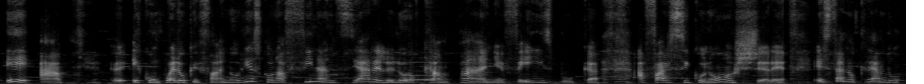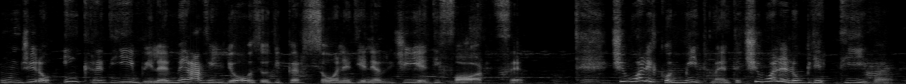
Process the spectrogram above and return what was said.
e, a, eh, e, con quello che fanno riescono a finanziare le loro campagne Facebook, a farsi conoscere e stanno creando un giro incredibile, meraviglioso di persone, di energie, di forze. Ci vuole il commitment, ci vuole l'obiettivo.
